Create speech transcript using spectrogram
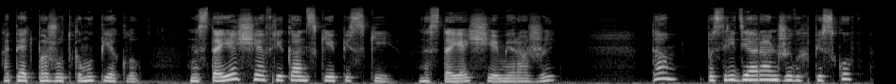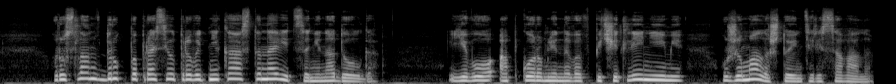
опять по жуткому пеклу. Настоящие африканские пески, настоящие миражи. Там, посреди оранжевых песков, Руслан вдруг попросил проводника остановиться ненадолго. Его, обкормленного впечатлениями, уже мало что интересовало.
